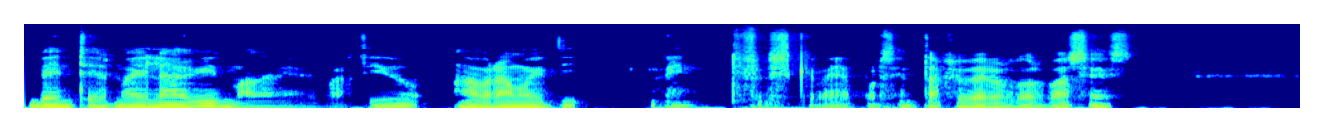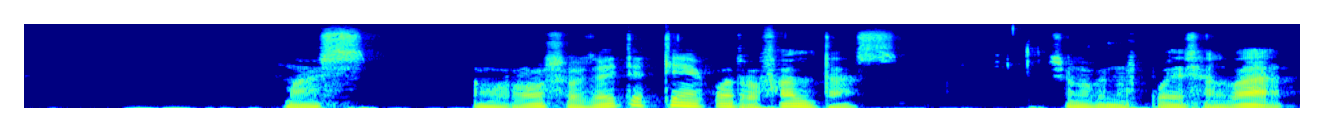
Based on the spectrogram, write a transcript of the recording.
20 Smailagis, madre mía, qué partido. muy es que vaya porcentaje de los dos bases más horrorosos. te tiene cuatro faltas, eso es lo que nos puede salvar.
